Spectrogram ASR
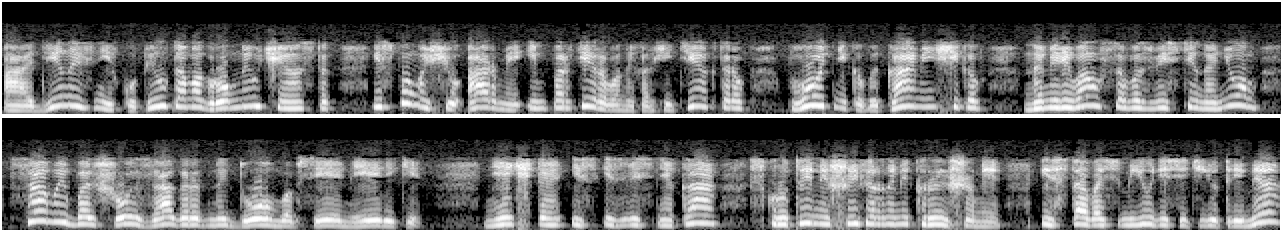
а один из них купил там огромный участок и с помощью армии импортированных архитекторов, плотников и каменщиков намеревался возвести на нем самый большой загородный дом во всей Америке — нечто из известняка с крутыми шиферными крышами и 183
